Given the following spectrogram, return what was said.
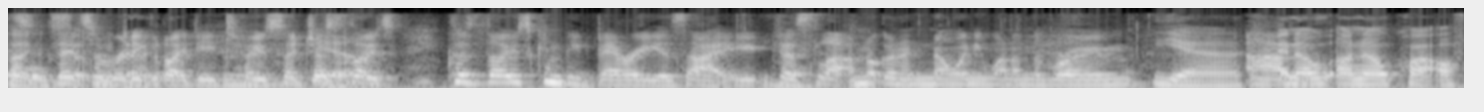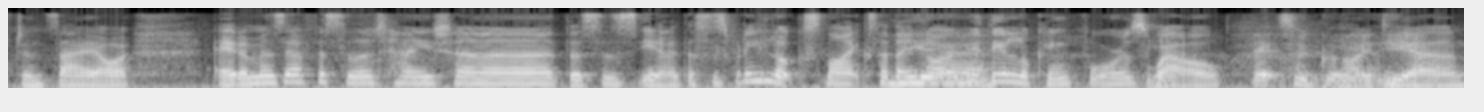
That's, that's that a really good idea too. So just Yeah. those, because those can be barriers, eh? Just like I'm not going to know anyone in the room. yeah, Um, and I'll, and I'll quite often say, "Oh, Adam is our facilitator. This is you know this is what he looks like, so they know who they're looking for as well." That's a good idea. Yeah,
